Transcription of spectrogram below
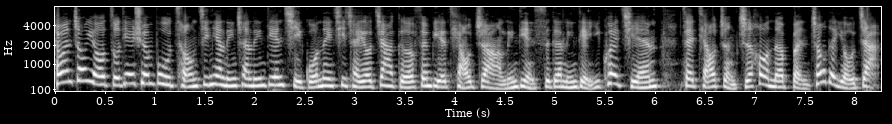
台湾中油昨天宣布，从今天凌晨零点起，国内汽柴油价格分别调涨零点四跟零点一块钱。在调整之后呢，本周的油价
